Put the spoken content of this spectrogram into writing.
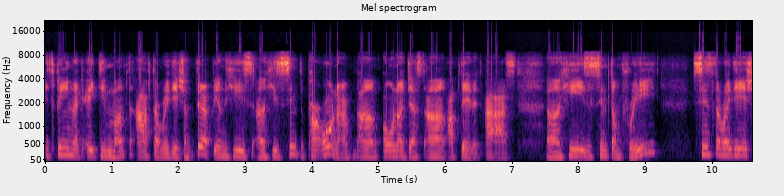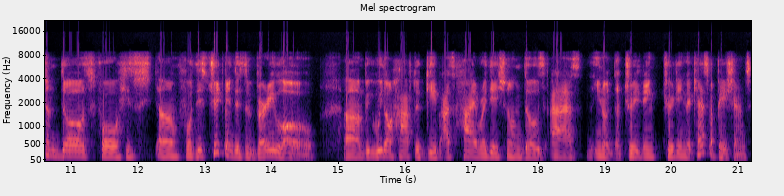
It's been like 18 months after radiation therapy, and he's uh, he's per owner um, owner just uh, updated us. Uh, he is symptom free. since the radiation dose for his um, for this treatment is very low, um, we don't have to give as high radiation dose as you know the treating treating the cancer patients.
